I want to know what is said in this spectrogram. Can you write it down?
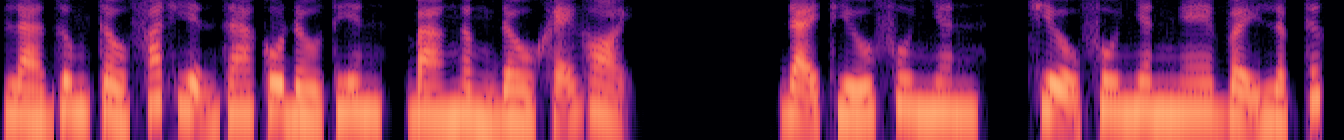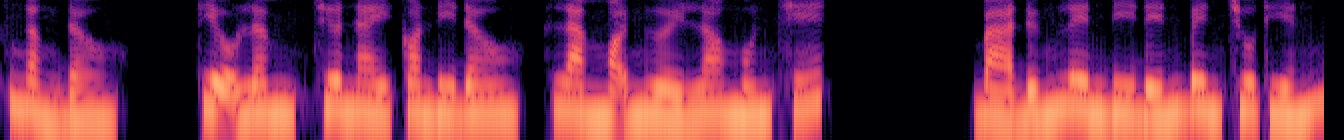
Là Dung Tẩu phát hiện ra cô đầu tiên, bà ngẩng đầu khẽ gọi. Đại thiếu phu nhân, Triệu phu nhân nghe vậy lập tức ngẩng đầu. Thiệu Lâm, trưa nay con đi đâu, làm mọi người lo muốn chết. Bà đứng lên đi đến bên Chu Thiến,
